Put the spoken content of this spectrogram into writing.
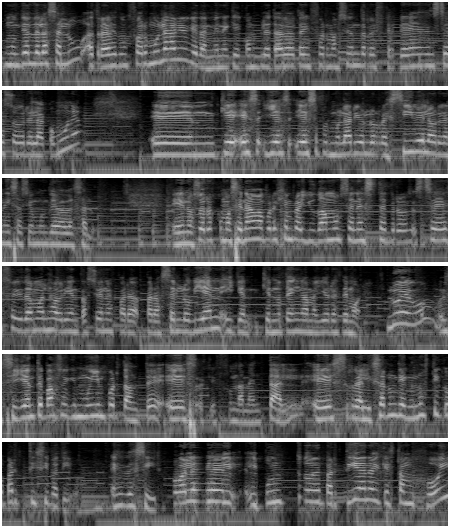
Mundial de la Salud a través de un formulario que también hay que completar otra información de referencia sobre la comuna. Eh, que es, y, ese formulario lo recibe la Organización Mundial de la Salud. Eh, nosotros como Senama, por ejemplo, ayudamos en este proceso y damos las orientaciones para, para hacerlo bien y que, que, no tenga mayores demoras. Luego, el siguiente paso que es muy importante, es, que es fundamental, es realizar un diagnóstico participativo. Es decir, cuál es el, el, punto de partida en el que estamos hoy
